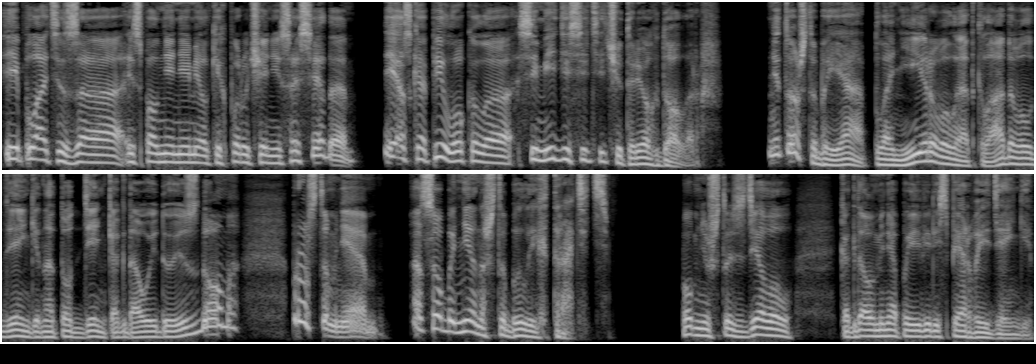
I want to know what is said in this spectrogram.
и плате за исполнение мелких поручений соседа, я скопил около 74 долларов. Не то чтобы я планировал и откладывал деньги на тот день, когда уйду из дома, просто мне Особо не на что было их тратить. Помню, что сделал, когда у меня появились первые деньги.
